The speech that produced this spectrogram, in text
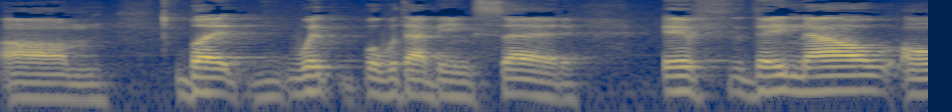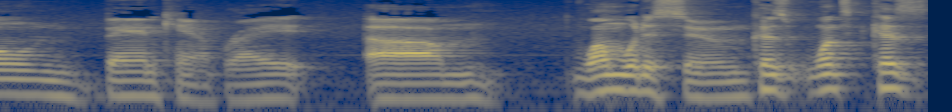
Um but with but with that being said if they now own Bandcamp, right? Um, one would assume because once because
